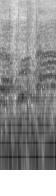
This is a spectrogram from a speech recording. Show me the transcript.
得不到。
